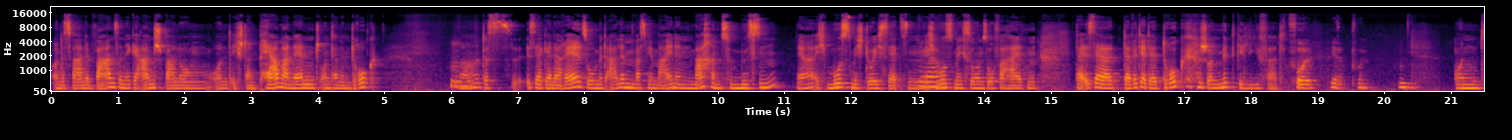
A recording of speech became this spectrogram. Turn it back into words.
Und es war eine wahnsinnige Anspannung und ich stand permanent unter einem Druck. Mhm. Ja, das ist ja generell so mit allem, was wir meinen, machen zu müssen. Ja, ich muss mich durchsetzen, ja. ich muss mich so und so verhalten da ist ja, da wird ja der Druck schon mitgeliefert. Voll, ja, voll. Mhm. Und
